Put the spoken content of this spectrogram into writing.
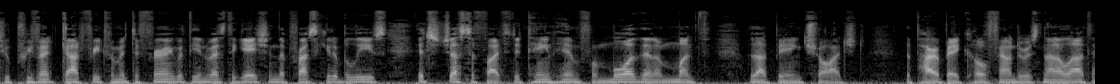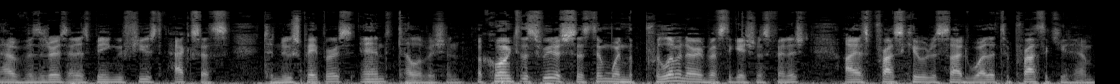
To prevent Gottfrid from interfering with the investigation, the prosecutor believes it's justified to detain him for more than a month without being charged. The Pirate Bay co-founder is not allowed to have visitors and is being refused access to newspapers and television. According to the Swedish system, when the preliminary investigation is finished, I as prosecutor decide whether to prosecute him.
